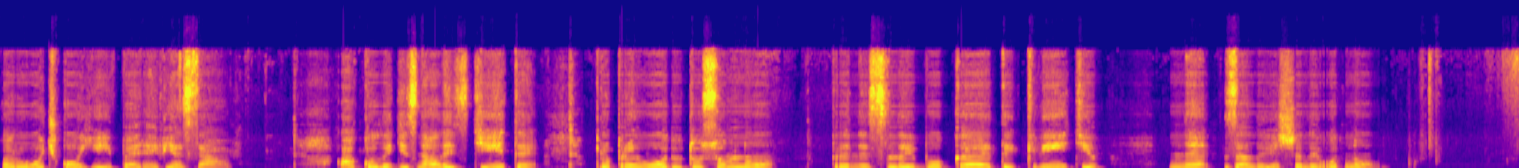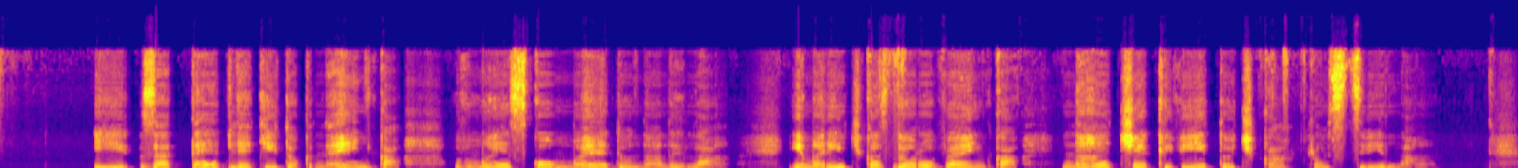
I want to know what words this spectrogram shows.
ручку їй перев'язав. А коли дізнались діти про пригоду ту сумну, принесли букети квітів, не залишили одну. І зате для діток ненька в миску меду налила. І Марічка здоровенька, наче квіточка розцвіла.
